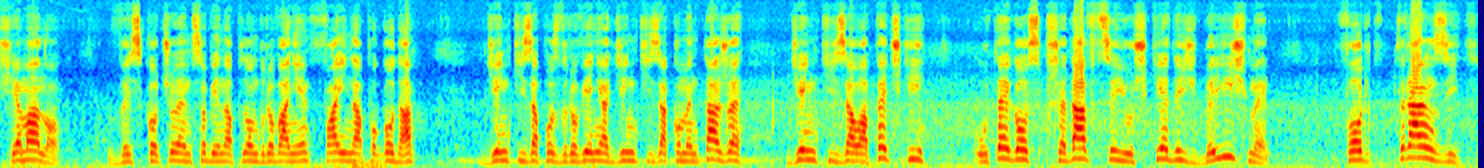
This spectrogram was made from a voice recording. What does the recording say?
Siemano, wyskoczyłem sobie na plądrowanie, fajna pogoda. Dzięki za pozdrowienia, dzięki za komentarze, dzięki za łapeczki. U tego sprzedawcy już kiedyś byliśmy. Ford Transit,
